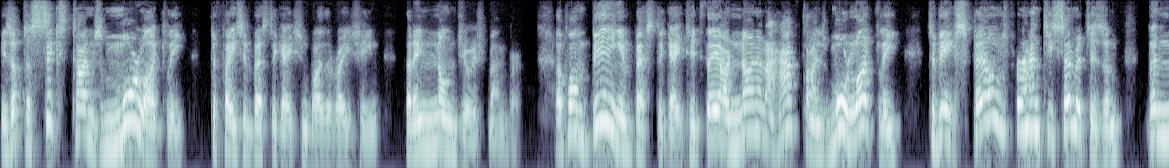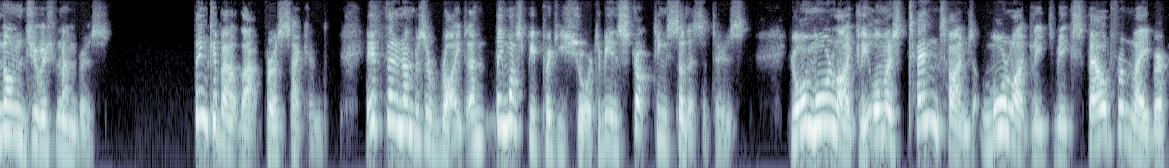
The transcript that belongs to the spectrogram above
is up to six times more likely to face investigation by the regime than a non Jewish member. Upon being investigated, they are nine and a half times more likely to be expelled for anti Semitism than non Jewish members. Think about that for a second. If their numbers are right, and they must be pretty sure to be instructing solicitors, you're more likely, almost 10 times more likely to be expelled from Labour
